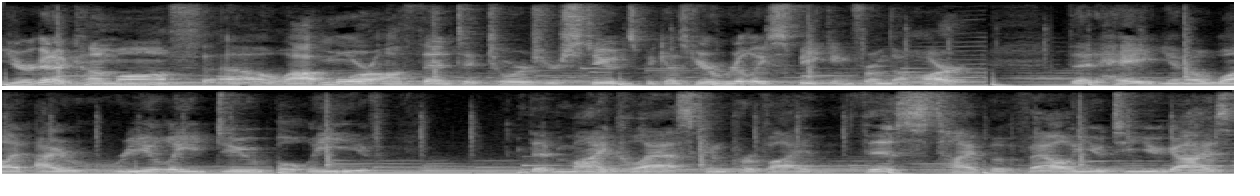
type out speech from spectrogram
you're going to come off a lot more authentic towards your students because you're really speaking from the heart that, hey, you know what, I really do believe that my class can provide this type of value to you guys,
